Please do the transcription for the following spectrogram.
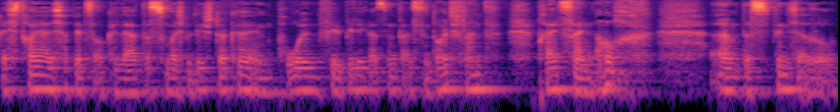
recht teuer. Ich habe jetzt auch gelernt, dass zum Beispiel die Stöcke in Polen viel billiger sind als in Deutschland. Preiszahlen auch. Ähm, das finde ich also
